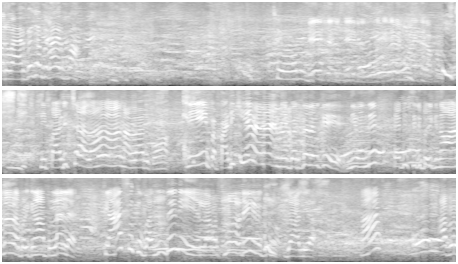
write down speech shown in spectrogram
ஒரு வாரத்துக்கு அப்படிதான் இருப்பான். சரி நீ படிச்சாதான் நல்லா இருக்கும் நீ இப்ப படிக்கவே வேணாம் என்னை பொறுத்த அளவுக்கு நீ வந்து ஏபிசிடி படிக்கணும் ஆனா அதை படிக்கணும் அப்படிலாம் இல்லை. கிளாஸுக்கு வந்து நீ எல்லா பசங்களோடையும் இருக்கணும் ஜாலியாக ஆ? அப்போ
